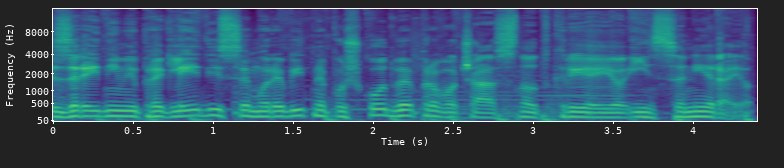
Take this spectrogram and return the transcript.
Z rednimi pregledi se morebitne poškodbe pravočasno odkrijejo in sanirajo.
